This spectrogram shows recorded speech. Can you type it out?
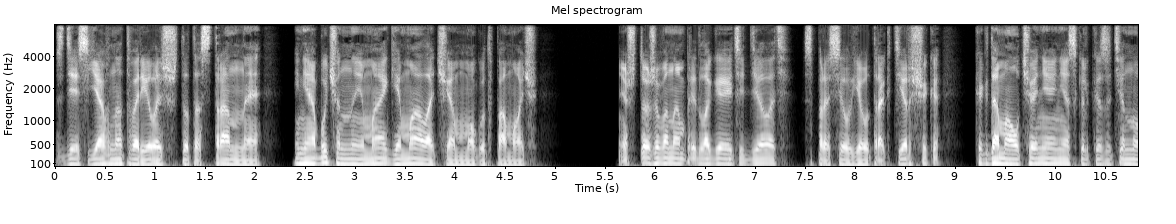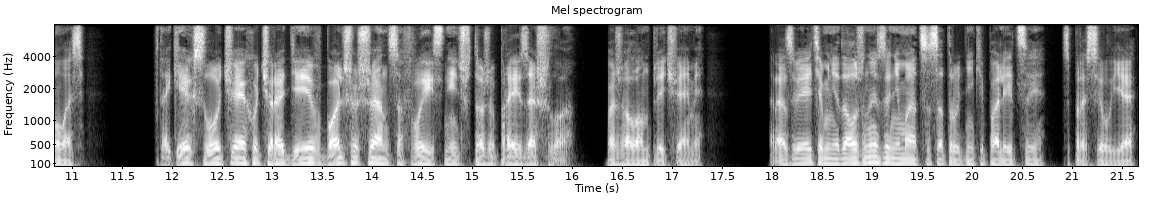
Здесь явно творилось что-то странное — и необученные маги мало чем могут помочь. «И что же вы нам предлагаете делать?» — спросил я у трактирщика, когда молчание несколько затянулось. «В таких случаях у чародеев больше шансов выяснить, что же произошло», — пожал он плечами. «Разве этим не должны заниматься сотрудники полиции?» — спросил я.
